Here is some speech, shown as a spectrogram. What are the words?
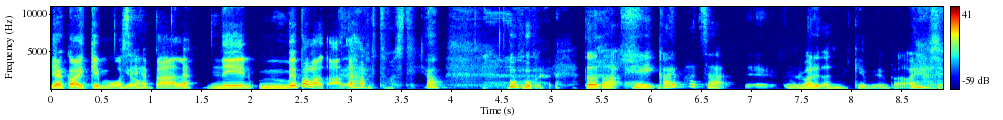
ja kaikki muu Joo. siihen päälle. Niin me palataan tähän. Ehdottomasti, joo. Uhuh. Tota, hei, kaipaat sä, eh, valitaan nyt kevyempää ajoissa,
